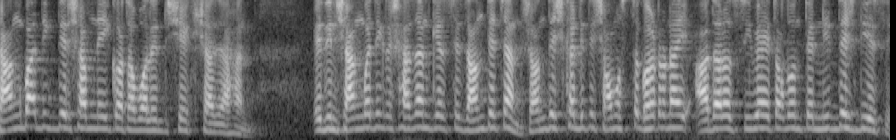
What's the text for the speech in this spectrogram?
সাংবাদিকদের সামনে এই কথা বলেন শেখ শাহজাহান। এদিন সাংবাদিকরা শাহজাহানকে কাছে জানতে চান। সন্দেশখালীতে সমস্ত ঘটনায় আদালত সিবিআই তদন্তের নির্দেশ দিয়েছে।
